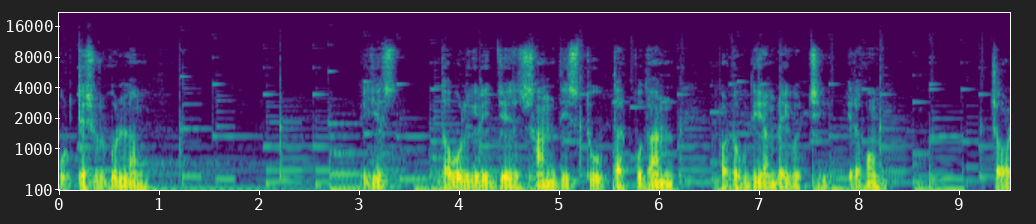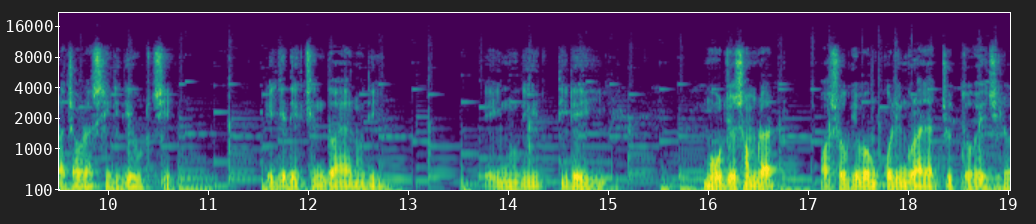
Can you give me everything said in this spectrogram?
উঠতে শুরু করলাম। এই যে ধবলগিরির যে শান্তি স্তূপ, তার প্রধান ফটক দিয়ে আমরা এগোচ্ছি, এরকম চওড়া চওড়া সিঁড়ি দিয়ে উঠছি। এই যে দেখছেন দয়া নদী, এই নদীর তীরেই মৌর্য সম্রাট অশোক এবং কলিঙ্গ রাজার যুদ্ধ হয়েছিল।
